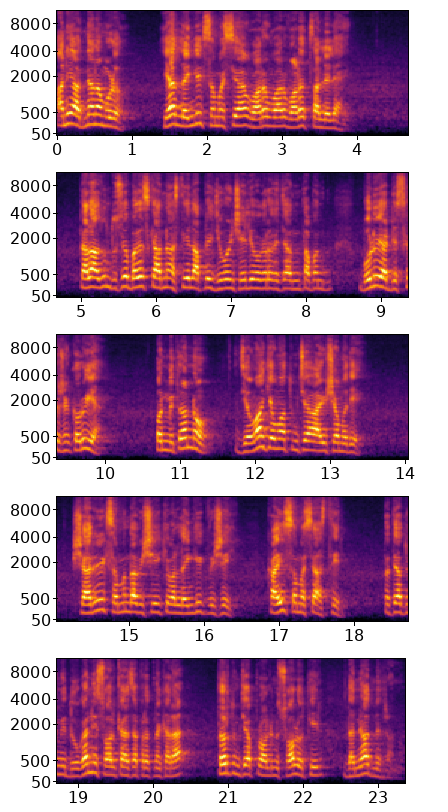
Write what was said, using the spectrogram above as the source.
आणि अज्ञानामुळं या लैंगिक समस्या वारंवार वाढत चाललेल्या आहेत. त्याला अजून दुसरे बरेच कारणं असतील. आपली जीवनशैली वगैरे त्याच्यानंतर आपण बोलूया डिस्कशन करूया. पण मित्रांनो जेव्हा केव्हा तुमच्या आयुष्यामध्ये शारीरिक संबंधाविषयी किंवा लैंगिकविषयी काही समस्या असतील तर त्या तुम्ही दोघांनी सॉल्व करायचा प्रयत्न करा. तर तुमच्या प्रॉब्लेम सॉल्व होतील. धन्यवाद मित्रांनो.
